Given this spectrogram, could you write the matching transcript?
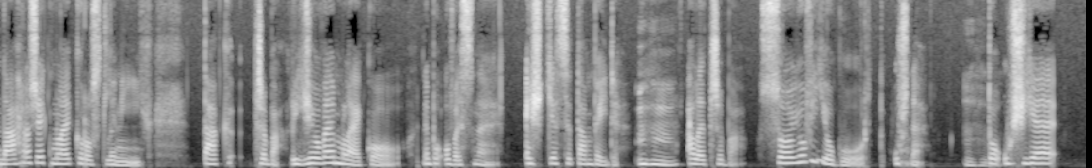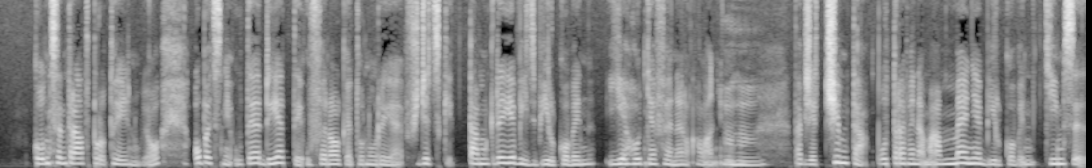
náhražek mlék rostlinných, tak třeba rýžové mléko nebo ovesné ještě se tam vejde. Mm-hmm. Ale třeba sojový jogurt už ne. Mm-hmm. To už je koncentrát proteinu. Jo? Obecně u té diety, u fenylketonurie, vždycky tam, kde je víc bílkovin, je hodně fenylalaninu. Mm-hmm. Takže čím ta potravina má méně bílkovin, tím se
